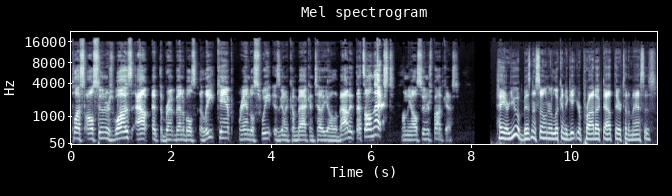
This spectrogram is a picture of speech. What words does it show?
Plus, All Sooners was out at the Brent Venables Elite Camp. Randall Sweet is going to come back and tell you all about it. That's all next on the All Sooners podcast. Hey, are you a business owner looking to get your product out there to the masses?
